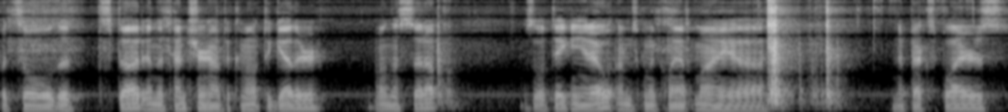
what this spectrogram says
but so the stud and the tensioner have to come out together on this setup. So taking it out, I'm just gonna clamp my uh, Knipex pliers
